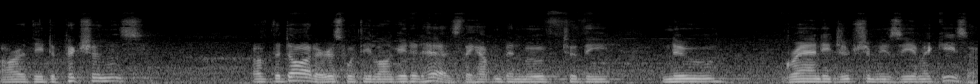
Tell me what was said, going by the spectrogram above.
are the depictions of the daughters with elongated heads. They haven't been moved to the new Grand Egyptian Museum at Giza.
